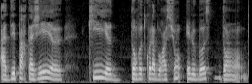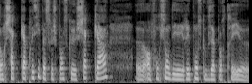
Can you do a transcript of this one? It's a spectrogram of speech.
à départager euh, qui, euh, dans votre collaboration, est le boss dans, dans chaque cas précis, parce que je pense que chaque cas, euh, en fonction des réponses que vous apporterez euh,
